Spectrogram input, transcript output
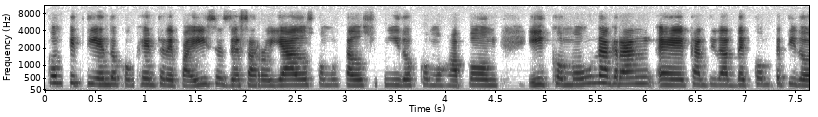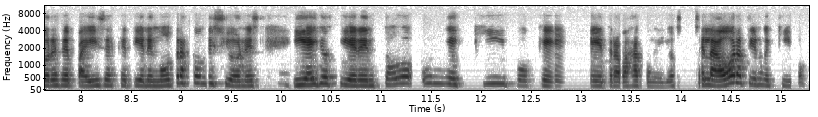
compitiendo con gente de países desarrollados como Estados Unidos, como Japón y como una gran eh, cantidad de competidores de países que tienen otras condiciones y ellos tienen todo un equipo que trabaja con ellos. Él ahora tiene un equipo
